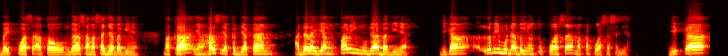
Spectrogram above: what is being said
baik puasa atau enggak sama saja baginya maka yang harus dia kerjakan adalah yang paling mudah baginya. Jika lebih mudah baginya untuk puasa, maka puasa saja. Jika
